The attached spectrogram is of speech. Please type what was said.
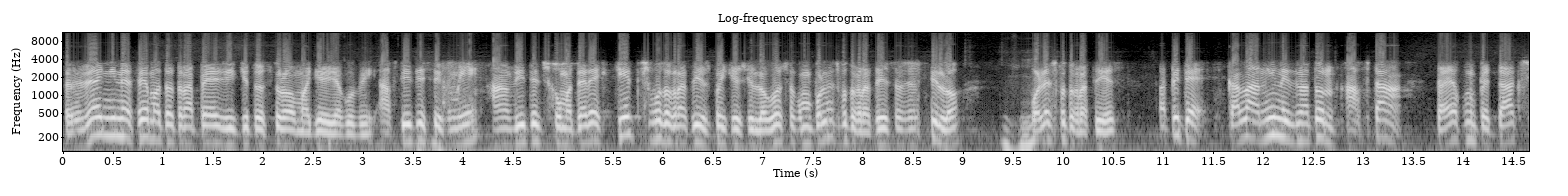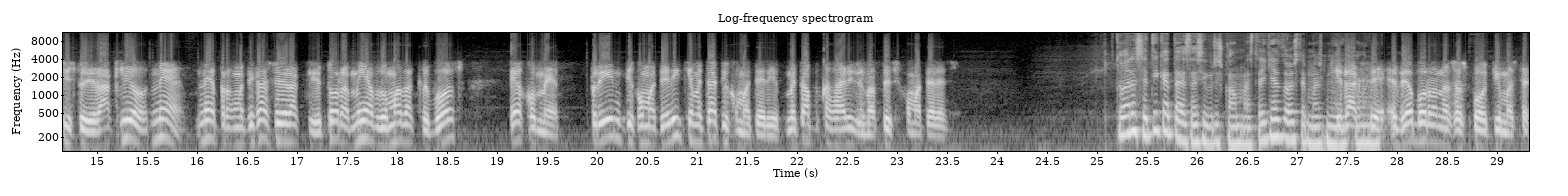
Δεν είναι θέμα το τραπέζι και το στρώμα κύριε Γιακουβή. Αυτή τη στιγμή αν δείτε τις χωματερές και τις φωτογραφίες που έχει ο Σύλλογος, έχουμε πολλές φωτογραφίες, θα σας στείλω mm-hmm. πολλές φωτογραφίες. Θα πείτε καλά αν είναι δυνατόν αυτά τα έχουν πετάξει στο Ηράκλειο; Ναι, ναι, πραγματικά στο Ηράκλειο. Τώρα μία εβδομάδα ακριβώς έχουμε πριν τη χωματερή και μετά τη χωματερή. Μετά που καθαρίζουμε αυτές τις χωματερές. Τώρα σε τι κατάσταση βρισκόμαστε, για δώστε μας μια Κοιτάξτε, δεν μπορώ να σας πω ότι είμαστε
